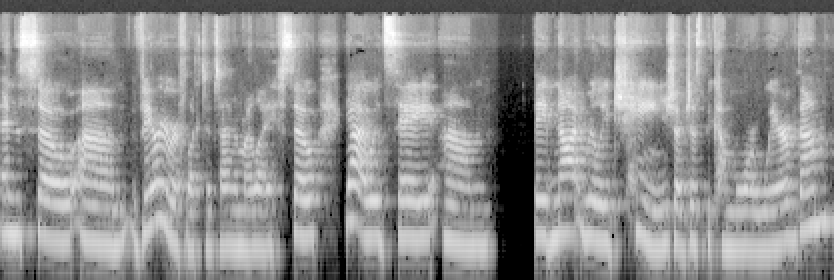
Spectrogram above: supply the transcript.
and so um, very reflective time in my life. So yeah, I would say. Um, they've not really changed. I've just become more aware of them.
